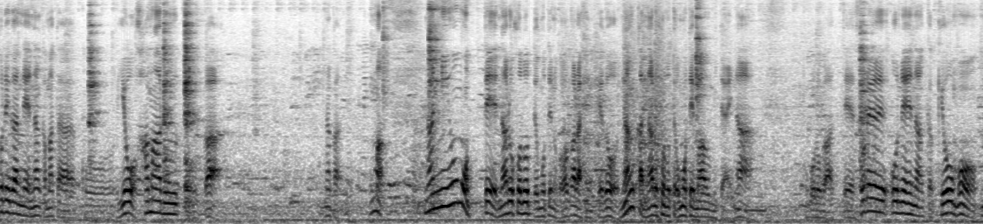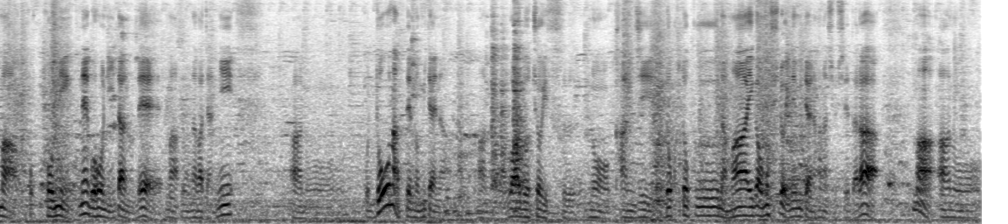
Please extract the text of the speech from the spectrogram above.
それがねなんかまたこうようハマるというかなんかまあ何をもってなるほどって思ってるのか分からへんけどなんかなるほどって思ってまうみたいなところがあってそれをねなんか今日もまあ本人ねご本人いたのでまあその長ちゃんにあのこれどうなってんのみたいなあのワードチョイスの感じ独特な間合いが面白いねみたいな話をしてたらまああの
